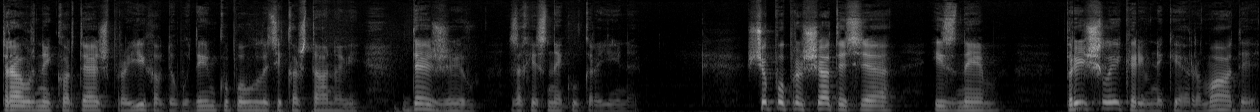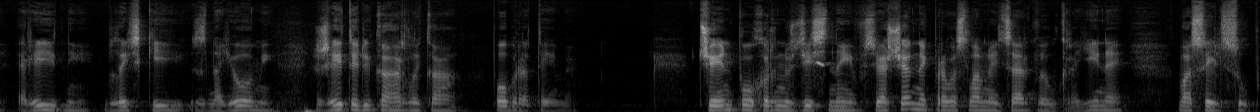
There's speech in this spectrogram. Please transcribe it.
Траурний кортеж проїхав до будинку по вулиці Каштановій, де жив захисник України. Щоб попрощатися із ним, прийшли керівники громади, рідні, близькі, знайомі, жителі Карлика, побратими. Чин похорону здійснив священник Православної церкви України Василь Суп.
